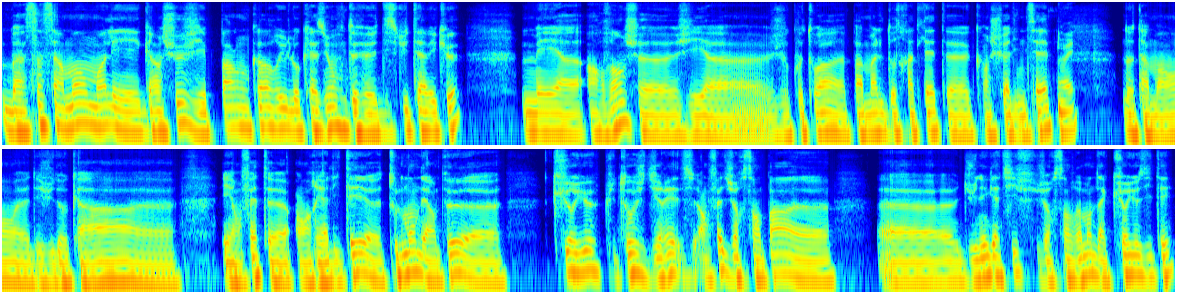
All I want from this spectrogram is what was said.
Bah sincèrement, moi les grincheux, j'ai pas encore eu l'occasion de discuter avec eux. Mais euh, en revanche, euh, j'ai, euh, je côtoie pas mal d'autres athlètes euh, quand je suis à l'INSEP, Oui. notamment euh, des judokas. euh, et en fait, euh, en réalité, euh, tout le monde est un peu euh, curieux, plutôt, je dirais. En fait, je ressens pas euh, euh, du négatif, je ressens vraiment de la curiosité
